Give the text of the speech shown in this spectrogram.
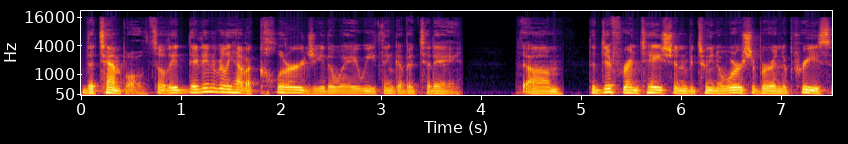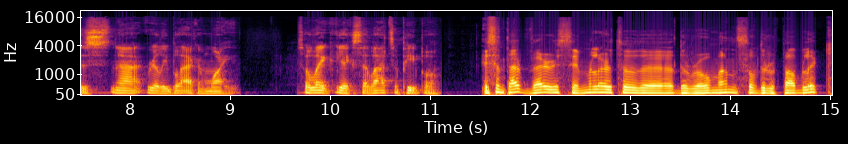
the temple. So they, they didn't really have a clergy the way we think of it today. Um, the differentiation between a worshiper and a priest is not really black and white. So, like, like I said, lots of people. Isn't that very similar to the, the Romans of the Republic?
